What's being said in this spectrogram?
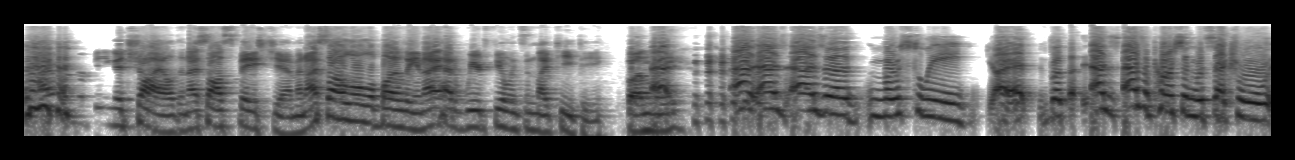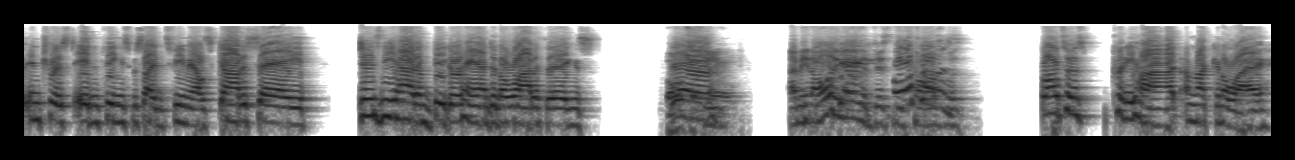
I remember being a child and I saw Space Jam and I saw Lola Bunny and I had weird feelings in my pee pee. Bunley. as, as as a mostly uh, but as as a person with sexual interest in things besides females, gotta say Disney had a bigger hand in a lot of things. Balto. yeah. I mean, all I know that Disney Balto's- caused was Balto's pretty hot. I'm not gonna lie.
